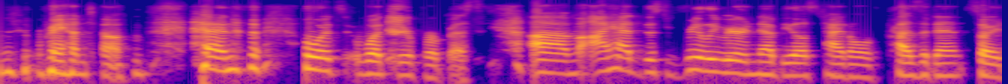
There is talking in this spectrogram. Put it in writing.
random. And what's what's your purpose? Um, I had this really weird nebulous title of president. So I,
